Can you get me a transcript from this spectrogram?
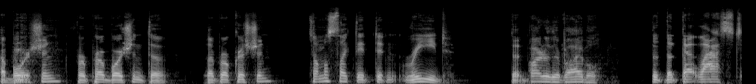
abortion, for pro-abortion, the liberal Christian. It's almost like they didn't read Part of their Bible. the, the, that last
